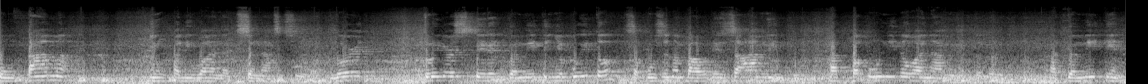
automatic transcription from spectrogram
kung tama yung paliwanag sa nasa sulat. Lord, through your Spirit, gamitin niyo po ito sa puso ng bawat isa sa amin at pauninawa namin ito, Lord. At gamitin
